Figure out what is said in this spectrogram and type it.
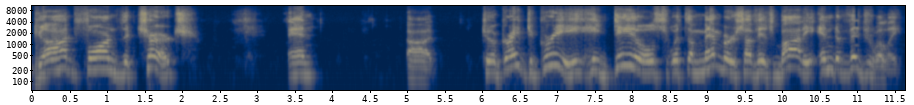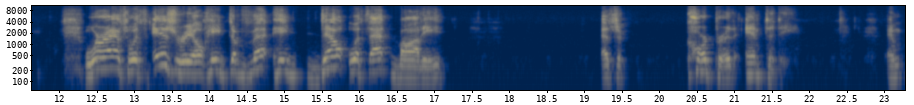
God formed the church and uh, to a great degree, he deals with the members of his body individually. Whereas with Israel, he, he dealt with that body as a corporate entity. And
